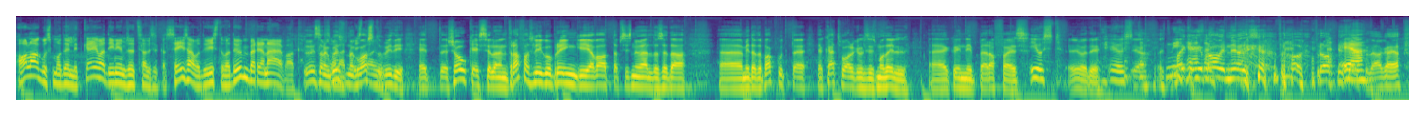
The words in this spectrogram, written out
ala, kus modellid käivad, inimesed seal siis kas seisavad või istuvad ümber ja näevad. ühesõnaga, põhimõtteliselt nagu vastupidi, et showcase'il on, et rahvas liigub ringi ja vaatab siis nii-öelda seda Äh, mida te pakute ja catwalk'il siis modell äh, kõnnib rahva ees. just. niimoodi. just. ma ikkagi proovin niimoodi proovin, proovin seletada, aga jah.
